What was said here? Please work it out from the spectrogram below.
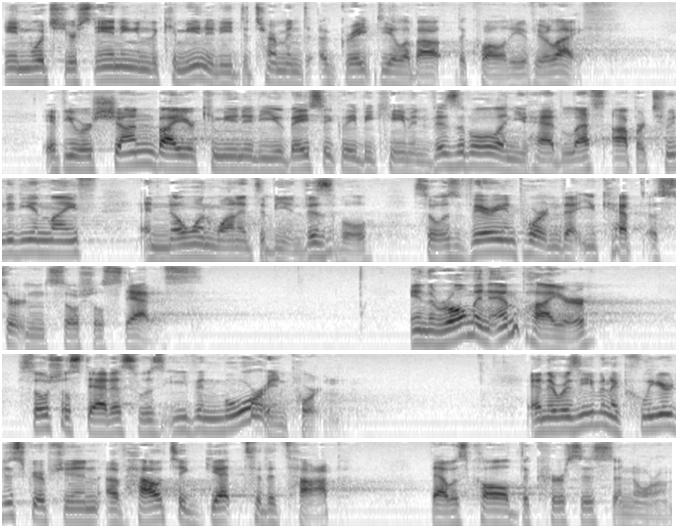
in which your standing in the community determined a great deal about the quality of your life. If you were shunned by your community, you basically became invisible and you had less opportunity in life, and no one wanted to be invisible. So it was very important that you kept a certain social status. In the Roman Empire, social status was even more important. And there was even a clear description of how to get to the top that was called the cursus honorum.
